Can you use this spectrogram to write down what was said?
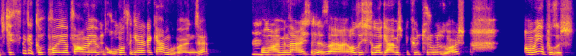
kesinlikle kafaya yatan ve olması gereken bu bence. Kolay mı derseniz e, alışılagelmiş bir kültürümüz var. Ama yapılır.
